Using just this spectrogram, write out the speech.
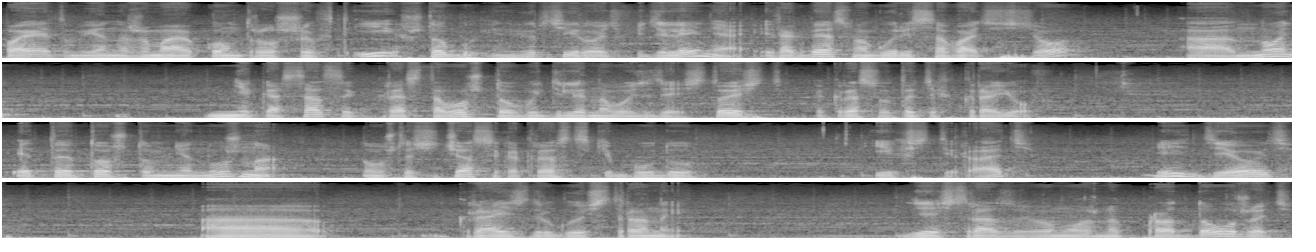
Поэтому я нажимаю Ctrl-Shift-I, чтобы инвертировать выделение, и тогда я смогу рисовать все, а, но не касаться как раз того, что выделено вот здесь. То есть как раз вот этих краев. Это то, что мне нужно, потому что сейчас я как раз таки буду их стирать и делать а, край с другой стороны. Здесь сразу его можно продолжить.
